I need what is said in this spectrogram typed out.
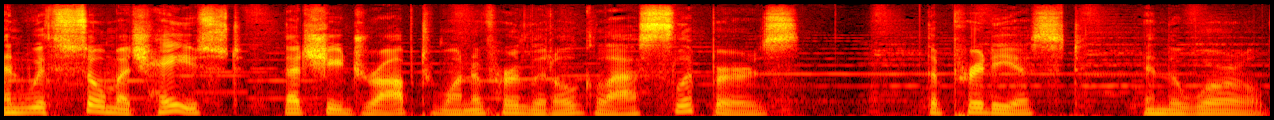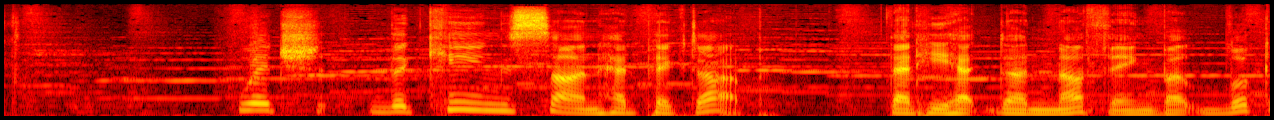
and with so much haste that she dropped one of her little glass slippers, the prettiest in the world, which the king's son had picked up, that he had done nothing but look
